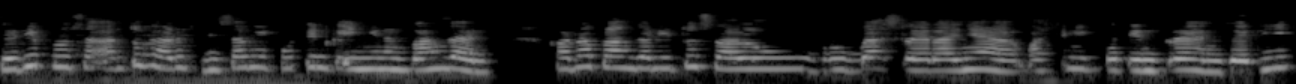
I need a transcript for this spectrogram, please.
Jadi perusahaan tuh harus bisa ngikutin keinginan pelanggan. Karena pelanggan itu selalu berubah seleranya, pasti ngikutin tren. Jadi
